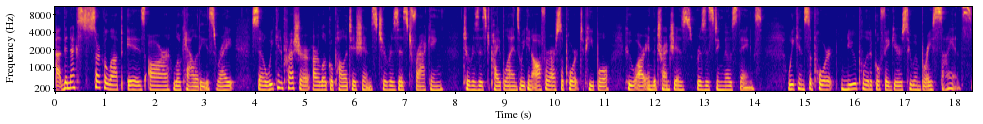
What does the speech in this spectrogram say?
Uh, the next circle up is our localities, right? So we can pressure our local politicians to resist fracking, to resist pipelines. We can offer our support to people who are in the trenches resisting those things. We can support new political figures who embrace science.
